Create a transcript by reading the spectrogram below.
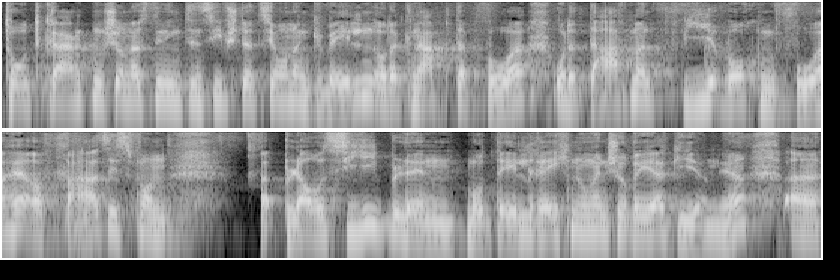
Todkranken schon aus den Intensivstationen quellen oder knapp davor? Oder darf man vier Wochen vorher auf Basis von plausiblen Modellrechnungen schon reagieren. Ja? Äh,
